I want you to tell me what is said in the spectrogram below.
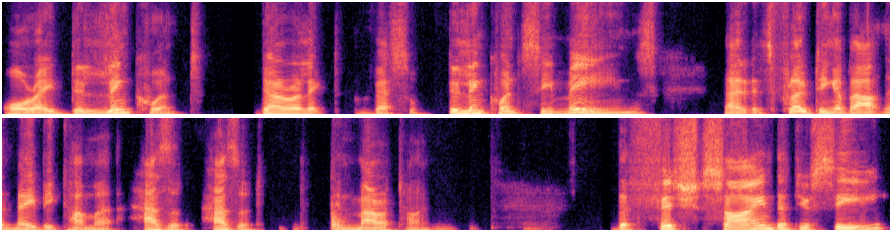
or a delinquent derelict vessel. Delinquency means that it's floating about and may become a hazard, hazard in maritime the fish sign that you see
